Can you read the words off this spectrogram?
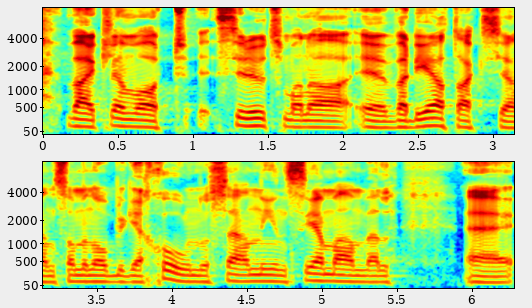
verkligen varit, ser ut som man har eh, värderat aktien som en obligation och sen inser man väl eh,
